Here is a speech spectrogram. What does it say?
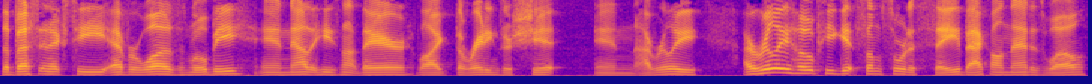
the best NXT ever was and will be. And now that he's not there, like the ratings are shit. And I really, I really hope he gets some sort of say back on that as well.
